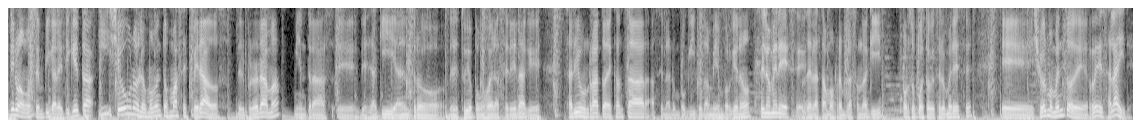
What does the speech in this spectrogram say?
Continuamos en Pica la Etiqueta y llegó uno de los momentos más esperados del programa, mientras eh, desde aquí adentro del estudio podemos ver a Serena que salió un rato a descansar, a cenar un poquito también, ¿por qué no? Se lo merece. Entonces la estamos reemplazando aquí, por supuesto que se lo merece. Eh, llegó el momento de redes al aire.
